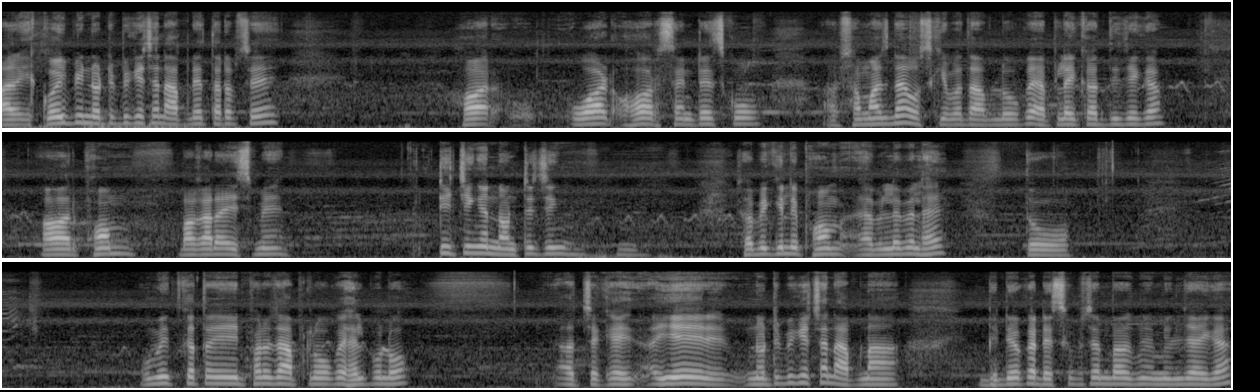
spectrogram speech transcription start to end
और कोई भी नोटिफिकेशन अपने तरफ़ से और वर्ड और सेंटेंस को समझना है उसके बाद आप लोगों को अप्लाई कर दीजिएगा। और फॉर्म वगैरह इसमें टीचिंग एंड नॉन टीचिंग सभी के लिए फॉर्म अवेलेबल है। तो उम्मीद करता हूँ ये इन्फॉर्मेशन आप लोगों को हेल्पफुल हो। अच्छा ये नोटिफिकेशन अपना वीडियो का डिस्क्रिप्शन बॉक्स में मिल जाएगा।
